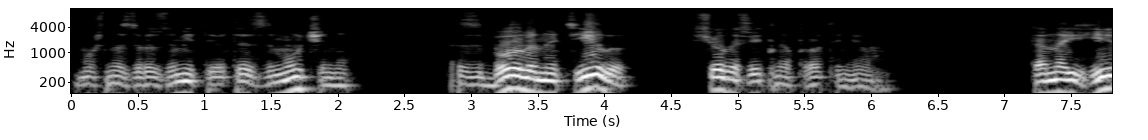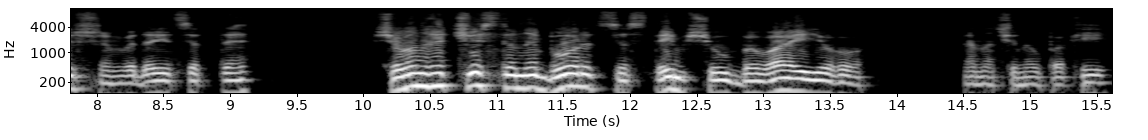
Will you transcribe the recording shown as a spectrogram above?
можна зрозуміти оте змучене, зболене тіло, що лежить навпроти нього. Та найгіршим видається те, що він геть чисто не бореться з тим, що вбиває його, а наче навпаки,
